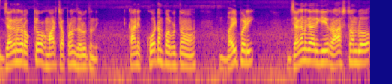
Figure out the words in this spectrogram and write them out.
జగన్ గారు ఒకే ఒక మాట చెప్పడం జరుగుతుంది. కానీ కూటమి ప్రభుత్వం భయపడి జగన్ గారికి రాష్ట్రంలో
